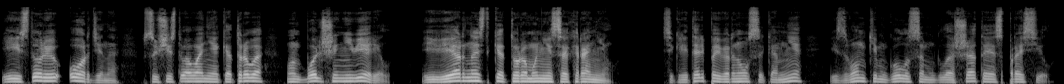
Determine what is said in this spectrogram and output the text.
и историю Ордена, в существование которого он больше не верил, и верность которому не сохранил. Секретарь повернулся ко мне и звонким голосом глашатая спросил.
